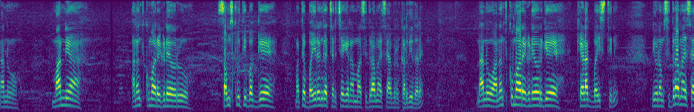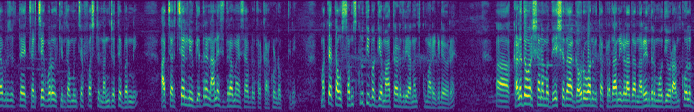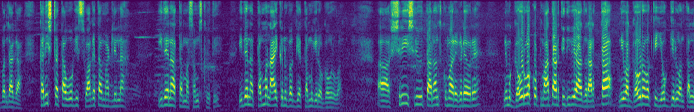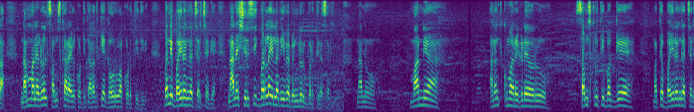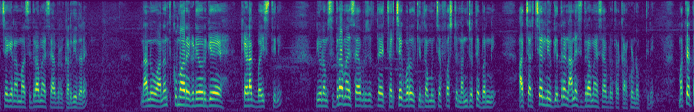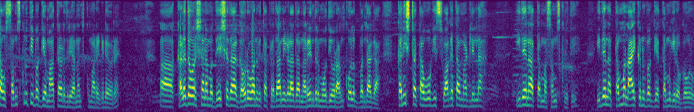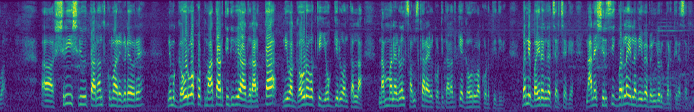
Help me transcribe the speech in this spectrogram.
ನಾನು ಮಾನ್ಯ ಅನಂತಕುಮಾರ್ ಹೆಗಡೆ ಅವರು ಸಂಸ್ಕೃತಿ ಬಗ್ಗೆ ಮತ್ತು ಬಹಿರಂಗ ಚರ್ಚೆಗೆ ನಮ್ಮ ಸಿದ್ದರಾಮಯ್ಯ ಸಾಹೇಬರು ಕರೆದಿದ್ದಾರೆ. ನಾನು ಅನಂತಕುಮಾರ್ ಹೆಗಡೆ ಅವ್ರಿಗೆ ಕೇಳಕ್ಕೆ ಬಯಸ್ತೀನಿ. ನೀವು ನಮ್ಮ ಸಿದ್ದರಾಮಯ್ಯ ಸಾಹೇಬ್ರ ಜೊತೆ ಚರ್ಚೆಗೆ ಬರೋದಕ್ಕಿಂತ ಮುಂಚೆ ಫಸ್ಟ್ ನನ್ನ ಜೊತೆ ಬನ್ನಿ. ಆ ಚರ್ಚೆಯಲ್ಲಿ ನೀವು ಗೆದ್ದರೆ ನಾನೇ ಸಿದ್ದರಾಮಯ್ಯ ಸಾಹೇಬ್ರ ಹತ್ರ ಕರ್ಕೊಂಡು ಹೋಗ್ತೀನಿ. ಮತ್ತು ತಾವು ಸಂಸ್ಕೃತಿ ಬಗ್ಗೆ ಮಾತಾಡಿದ್ರಿ ಅನಂತಕುಮಾರ್ ಹೆಗಡೆ ಅವರೇ. ಕಳೆದ ವರ್ಷ ನಮ್ಮ ದೇಶದ ಗೌರವಾನ್ವಿತ ಪ್ರಧಾನಿಗಳಾದ ನರೇಂದ್ರ ಮೋದಿಯವರ ಅಂಕೋಲಕ್ಕೆ ಬಂದಾಗ ಕನಿಷ್ಠ ತಾವು ಹೋಗಿ ಸ್ವಾಗತ ಮಾಡಲಿಲ್ಲ. ಇದೇನಾ ತಮ್ಮ ಸಂಸ್ಕೃತಿ? ಇದೇನಾ ತಮ್ಮ ನಾಯಕನ ಬಗ್ಗೆ ತಮಗಿರೋ ಗೌರವ? ಶ್ರೀ ಶ್ರೀಯುತ ಅನಂತಕುಮಾರ್ ಹೆಗಡೆ ಅವರೇ, ನಿಮಗೆ ಗೌರವ ಕೊಟ್ಟು ಮಾತಾಡ್ತಿದ್ದೀವಿ ಅದರ ಅರ್ಥ ನೀವು ಆ ಗೌರವಕ್ಕೆ ಯೋಗ್ಯರು ಅಂತಲ್ಲ. ನಮ್ಮ ಮನೆಗಳಲ್ಲಿ ಸಂಸ್ಕಾರ ಹೇಳ್ಕೊಟ್ಟಿದ್ದಾರೆ, ಅದಕ್ಕೆ ಗೌರವ ಕೊಡ್ತಿದ್ದೀವಿ ಬನ್ನಿ ಬಹಿರಂಗ ಚರ್ಚೆಗೆ. ನಾನೇ ಶಿರ್ಸಿಗೆ ಬರಲ್ಲ, ಇಲ್ಲ ನೀವೇ ಬೆಂಗಳೂರಿಗೆ ಬರ್ತೀರಾ ಸರ್? ನಾನು ಮಾನ್ಯ ಅನಂತಕುಮಾರ್ ಹೆಗಡೆ ಅವರು ಸಂಸ್ಕೃತಿ ಬಗ್ಗೆ ಮತ್ತು ಬಹಿರಂಗ ಚರ್ಚೆಗೆ ನಮ್ಮ ಸಿದ್ದರಾಮಯ್ಯ ಸಾಹೇಬರು ಕರೆದಿದ್ದಾರೆ. ನಾನು ಅನಂತಕುಮಾರ್ ಹೆಗಡೆಯವ್ರಿಗೆ ಕೇಳಕ್ಕೆ ಬಯಸ್ತೀನಿ. ನೀವು ನಮ್ಮ ಸಿದ್ದರಾಮಯ್ಯ ಸಾಹೇಬ್ರ ಜೊತೆ ಚರ್ಚೆಗೆ ಬರೋದಕ್ಕಿಂತ ಮುಂಚೆ ಫಸ್ಟ್ ನನ್ನ ಜೊತೆ ಬನ್ನಿ. ಆ ಚರ್ಚೆಯಲ್ಲಿ ನೀವು ಗೆದ್ದರೆ ನಾನೇ ಸಿದ್ದರಾಮಯ್ಯ ಸಾಹೇಬ್ರ ಹತ್ರ ಕರ್ಕೊಂಡು ಹೋಗ್ತೀನಿ. ಮತ್ತು ತಾವು ಸಂಸ್ಕೃತಿ ಬಗ್ಗೆ ಮಾತಾಡಿದ್ರಿ ಅನಂತಕುಮಾರ್ ಹೆಗಡೆಯವರೇ ಕಳೆದ ವರ್ಷ ನಮ್ಮ ದೇಶದ ಗೌರವಾನ್ವಿತ ಪ್ರಧಾನಿಗಳಾದ ನರೇಂದ್ರ ಮೋದಿಯವರ ಅಂಕೋಲಕ್ಕೆ ಬಂದಾಗ ಕನಿಷ್ಠ ತಾವು ಹೋಗಿ ಸ್ವಾಗತ ಮಾಡಲಿಲ್ಲ. ಇದೇನಾ ತಮ್ಮ ಸಂಸ್ಕೃತಿ? ಇದೇನಾ ತಮ್ಮ ನಾಯಕನ ಬಗ್ಗೆ ತಮಗಿರೋ ಗೌರವ. ಶ್ರೀ ಶ್ರೀಯುತ ಅನಂತಕುಮಾರ್ ಹೆಗಡೆ ಅವರೇ, ನಿಮಗೆ ಗೌರವ ಕೊಟ್ಟು ಮಾತಾಡ್ತಿದ್ದೀವಿ, ಅದರ ಅರ್ಥ ನೀವು ಆ ಗೌರವಕ್ಕೆ ಯೋಗ್ಯರು ಅಂತಲ್ಲ. ನಮ್ಮ ಮನೆಗಳಲ್ಲಿ ಸಂಸ್ಕಾರ ಹೇಳ್ಕೊಟ್ಟಿದ್ದಾರೆ, ಅದಕ್ಕೆ ಗೌರವ ಕೊಡ್ತಿದ್ದೀವಿ. ಬನ್ನಿ ಬಹಿರಂಗ ಚರ್ಚೆಗೆ. ನಾನೇ ಶಿರ್ಸಿಗೆ ಬರಲ್ಲ, ಇಲ್ಲ ನೀವೇ ಬೆಂಗಳೂರಿಗೆ ಬರ್ತೀರಾ ಸರ್?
